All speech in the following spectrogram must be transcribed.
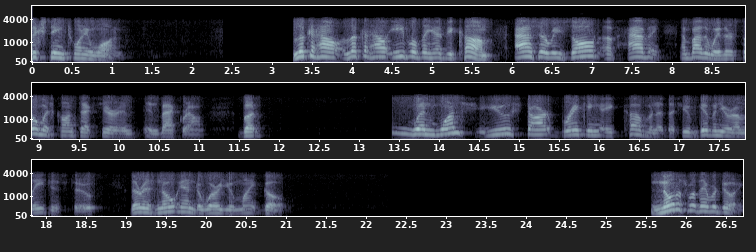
sixteen twenty one. Look at how look at how evil they had become as a result of having. And by the way, there's so much context here in, in background, but when once you start breaking a covenant that you've given your allegiance to, there is no end to where you might go. Notice what they were doing.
